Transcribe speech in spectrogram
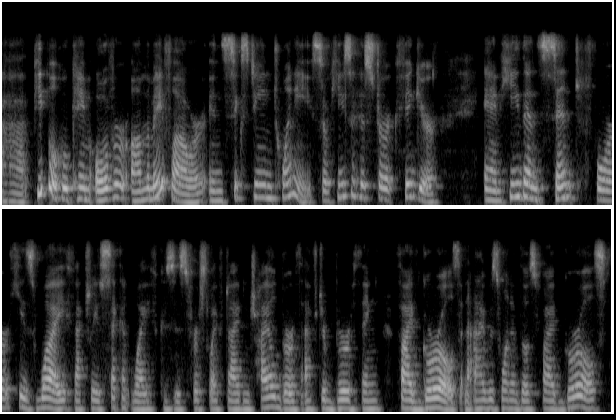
uh, people who came over on the Mayflower in 1620. So he's a historic figure. And he then sent for his wife, actually his second wife, because his first wife died in childbirth after birthing five girls. And I was one of those five girls.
